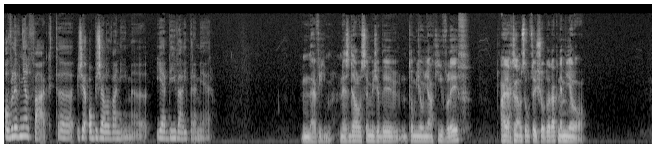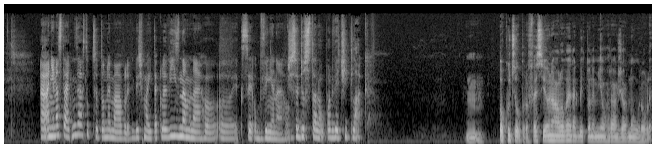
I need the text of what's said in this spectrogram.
ovlivnil fakt, že obžalovaným je bývalý premiér. Nevím. Nezdálo se mi, že by to mělo nějaký vliv. A jak znám soudce Šopta, tak nemělo. A ani na státní zástupce to nemá vliv, když mají takhle významného, uh, jaksi obviněného. Že se dostanou pod větší tlak. Pokud jsou profesionálové, tak by to nemělo hrát žádnou roli.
